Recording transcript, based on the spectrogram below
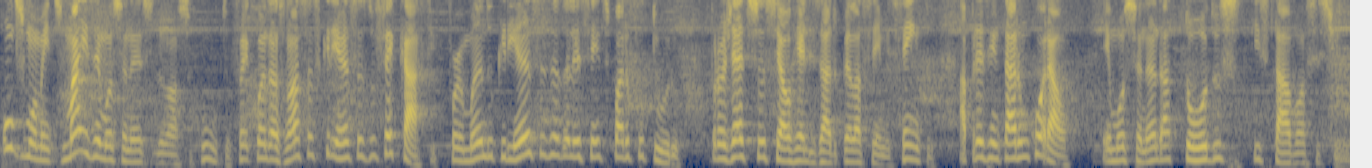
Um dos momentos mais emocionantes do nosso culto foi quando as nossas crianças do FECAF, formando crianças e adolescentes para o futuro, projeto social realizado pela CM Centro, apresentaram um coral, emocionando a todos que estavam assistindo.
